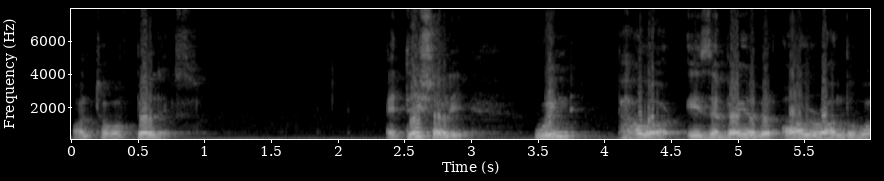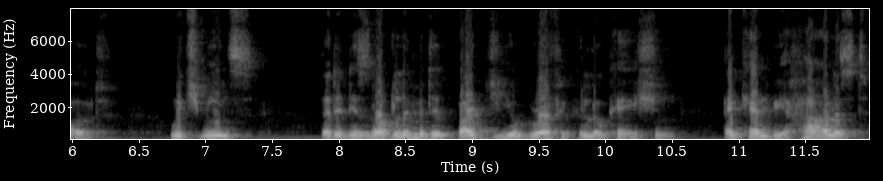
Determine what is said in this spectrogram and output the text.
on top of buildings. Additionally, wind power is available all around the world, which means that it is not limited by geographical location and can be harnessed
